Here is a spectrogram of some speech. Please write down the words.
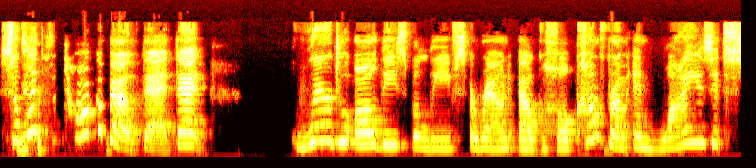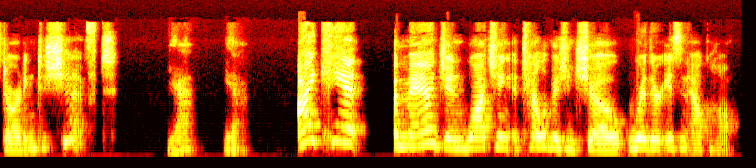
so let's talk about that that where do all these beliefs around alcohol come from and why is it starting to shift? Yeah yeah. I can't imagine watching a television show where there isn't alcohol.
